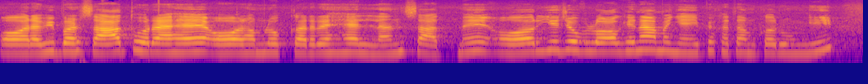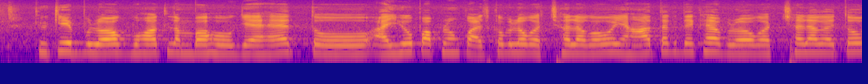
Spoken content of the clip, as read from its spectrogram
और अभी बरसात हो रहा है और हम लोग कर रहे हैं लंच साथ में। और ये जो ब्लॉग है ना, मैं यहीं पे ख़त्म करूँगी, क्योंकि ब्लॉग बहुत लंबा हो गया है। तो आई होप आप लोगों को आज का ब्लॉग अच्छा लगा हो। यहाँ तक देखा है ब्लॉग अच्छा लगा तो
